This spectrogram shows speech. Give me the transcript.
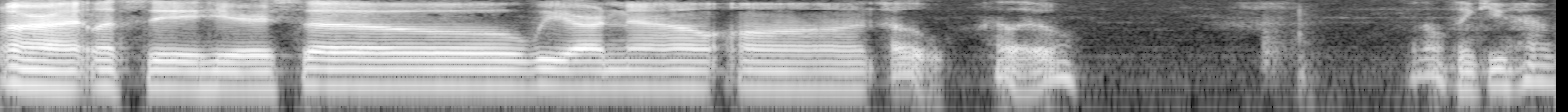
all right, let's see here. So we are now on. Oh, hello. I don't think you have.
